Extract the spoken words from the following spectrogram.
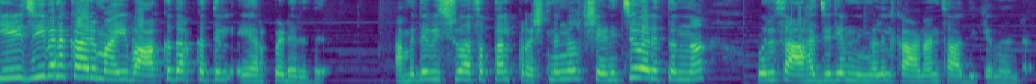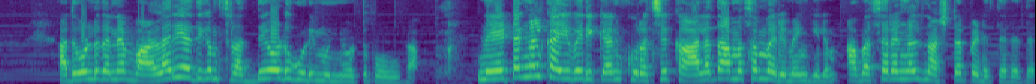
കീഴ്ജീവനക്കാരുമായി വാക്കുതർക്കത്തിൽ ഏർപ്പെടരുത്. അമിത വിശ്വാസത്താൽ പ്രശ്നങ്ങൾ ക്ഷണിച്ചു വരുത്തുന്ന ഒരു സാഹചര്യം നിങ്ങളിൽ കാണാൻ സാധിക്കുന്നുണ്ട്. അതുകൊണ്ട് തന്നെ വളരെയധികം ശ്രദ്ധയോടുകൂടി മുന്നോട്ട് പോവുക. നേട്ടങ്ങൾ കൈവരിക്കാൻ കുറച്ച് കാലതാമസം വരുമെങ്കിലും അവസരങ്ങൾ നഷ്ടപ്പെടുത്തരുത്.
